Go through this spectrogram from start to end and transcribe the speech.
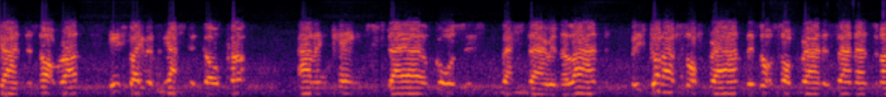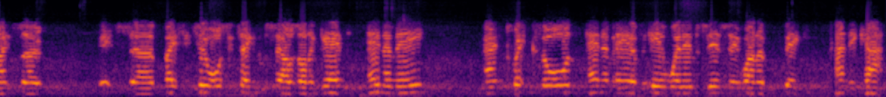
Trueshan does not run. He's favourite for the Ascot Gold Cup. Alan King Stayer, of course, is the best stayer in the land, but he's got to have soft ground. There's not soft ground at Sandown tonight, so it's uh, basically two horses taking themselves on again. Enemy and Quickthorn, enemy of Ian Williams's, who won a big handicap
